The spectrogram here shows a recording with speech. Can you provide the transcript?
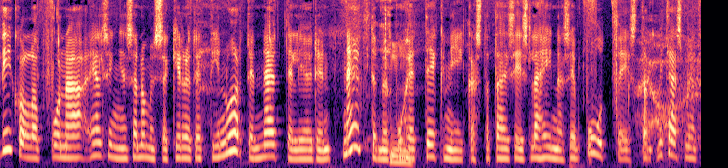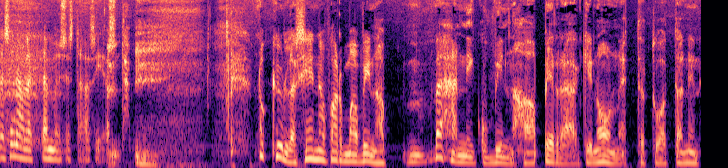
viikonloppuna Helsingin Sanomissa kirjoitettiin nuorten näyttelijöiden näyttämöpuhetekniikasta, tai siis lähinnä sen puutteista. Mitäs mieltä sinä olet tämmöisestä asiasta? No kyllä siinä varmaan vinha, vähän niin kuin vinhaa perääkin on, että tuota, niin,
